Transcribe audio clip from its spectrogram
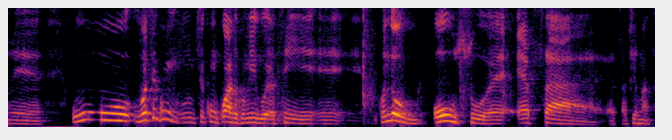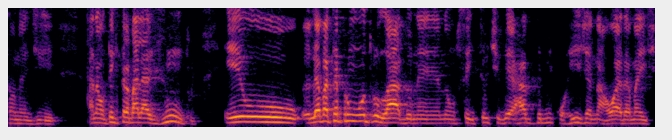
É, o, você, você concorda comigo, assim, é, quando eu ouço é, essa, essa afirmação né, de ah, não, tem que trabalhar junto, eu, eu levo até para um outro lado, né? Não sei se eu tiver errado, você me corrija na hora, mas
